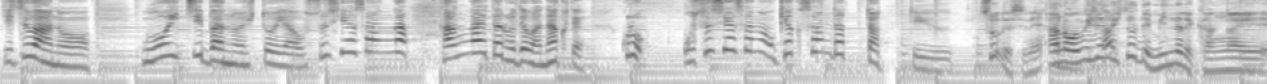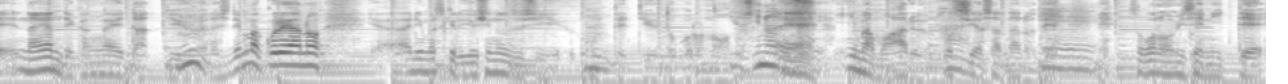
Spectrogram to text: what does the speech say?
実はあの魚市場の人やお寿司屋さんが考えたのではなくてこれお寿司屋さんのお客さんだったっていう。そうですね。あのお店の人でみんなで考え悩んで考えたっていう話で、まあこれあのありますけど吉野寿司本店っていうところの、吉野寿司。えー今もあるお寿司屋さんなので、はい。えええそこのお店に行って、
